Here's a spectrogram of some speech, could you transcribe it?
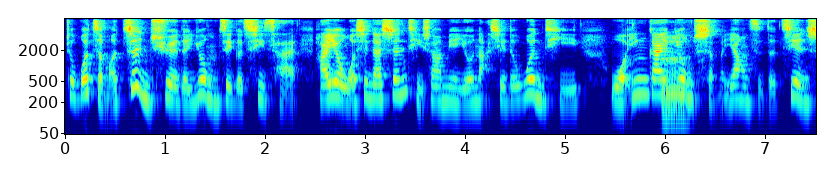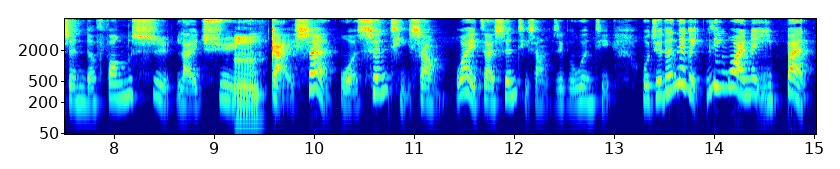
就我怎么正确的用这个器材，还有我现在身体上面有哪些的问题，我应该用什么样子的健身的方式来去改善我身体上外在身体上的这个问题。我觉得那个另外那一半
